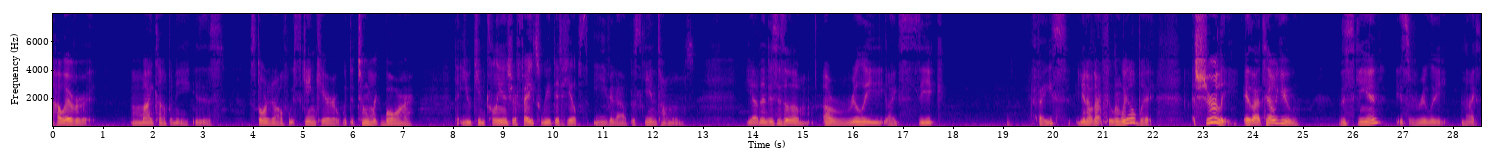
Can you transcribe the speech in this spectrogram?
however, my company is started off with skincare with the turmeric bar that you can cleanse your face with that helps even out the skin tones. Yeah, then this is a, a really like sick face, you know, not feeling well, but surely, as I tell you, the skin is really nice.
